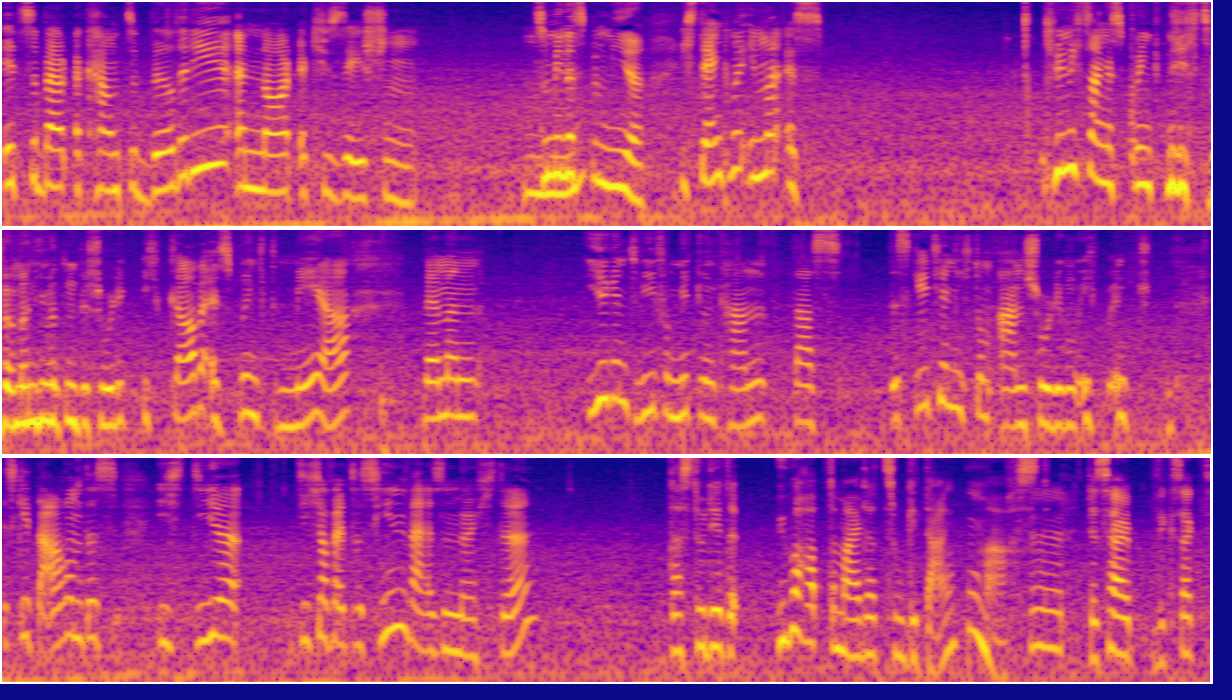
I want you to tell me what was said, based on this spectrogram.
it's about accountability and not accusation. Zumindest bei mir. Ich denke mir immer, es. Ich will nicht sagen, es bringt nichts, wenn man jemanden beschuldigt. Ich glaube, es bringt mehr, wenn man irgendwie vermitteln kann, dass es geht hier nicht um Anschuldigung. Ich, es geht darum, dass ich dir dich auf etwas hinweisen möchte. dass du dir überhaupt einmal dazu Gedanken machst. Mhm. Deshalb, wie gesagt,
